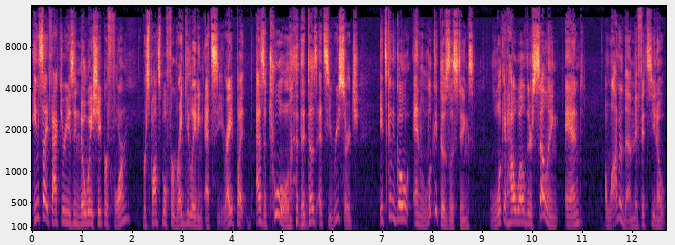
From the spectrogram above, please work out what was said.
Insight Factory is in no way, shape, or form responsible for regulating Etsy, right? But as a tool that does Etsy research, it's going to go and look at those listings, look at how well they're selling, and a lot of them, if it's, you know,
